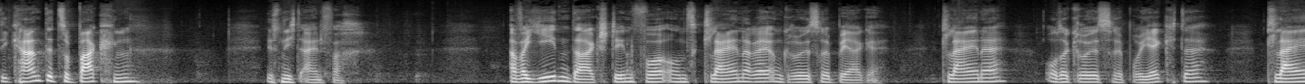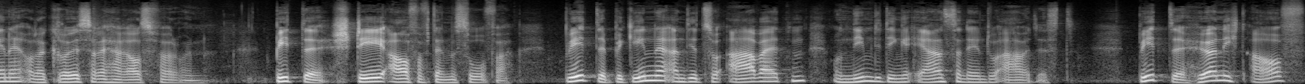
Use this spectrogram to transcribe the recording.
Die Kante zu backen ist nicht einfach. Aber jeden Tag stehen vor uns kleinere und größere Berge. Kleine oder größere Projekte, kleine oder größere Herausforderungen. Bitte steh auf auf deinem Sofa. Bitte beginne an dir zu arbeiten und nimm die Dinge ernst, an denen du arbeitest. Bitte hör nicht auf,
